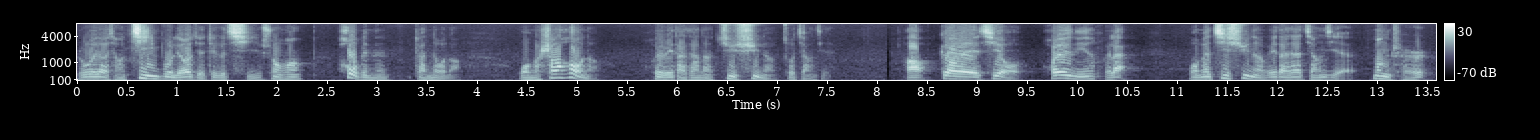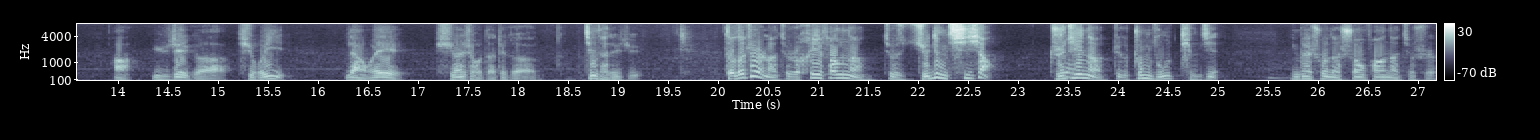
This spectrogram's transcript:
如果要想进一步了解这个棋双方后边的战斗呢，我们稍后呢会为大家呢继续呢做讲解。好，各位棋友，欢迎您回来。我们继续呢，为大家讲解孟晨儿啊与这个许国义两位选手的这个精彩对局。走到这儿呢，就是黑方呢，就是决定气象，直接呢这个中卒挺进。应该说呢，双方呢就是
